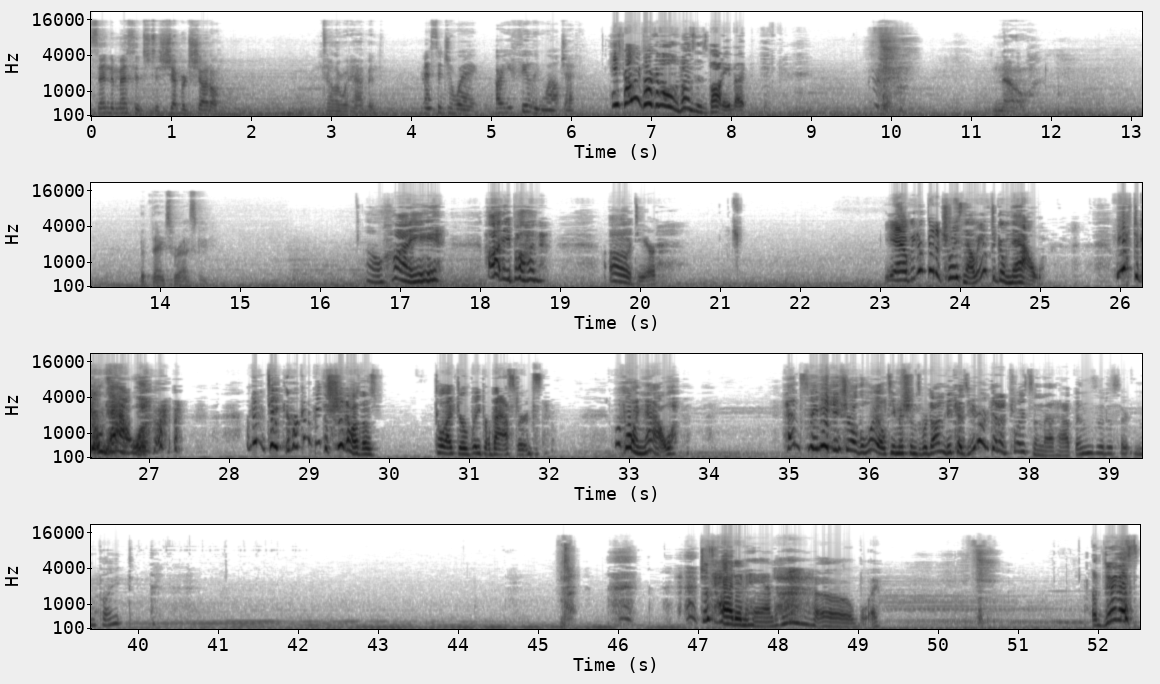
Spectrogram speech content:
Send a message to Shepard Shuttle. And tell her what happened. Message away. Are you feeling well, Jeff? He's probably broken all the bones in his body, but No. But thanks for asking. oh honey, honey bun. Oh dear. Yeah, we don't got a choice now. We have to go now. We have to go now. we're gonna take. We're gonna beat the shit out of those collector reaper bastards. We're going now. Hence me making sure all the loyalty missions were done because you don't get a choice when that happens at a certain point. Just head in hand. Oh boy. Let's do this!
